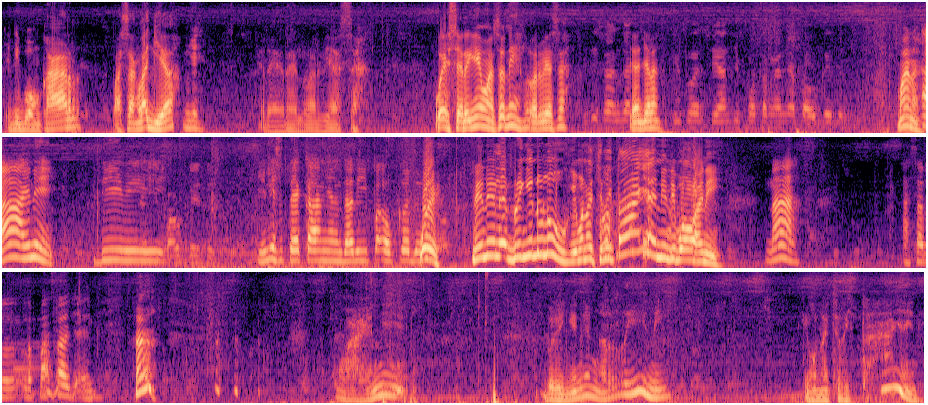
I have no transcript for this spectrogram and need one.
Jadi bongkar, pasang lagi ya. Nggih. Keren-keren luar biasa. Weh, sharingnya masuk nih luar biasa. Jalan-jalan. Si anti potongannya Pak Uge itu. Mana? Ah ini di ini setekan yang dari Pak Oke. Weh, nih nih lihat beringin dulu. Gimana ceritanya ini di bawah nih? Nah, asal lepas aja ini. Hah? Wah ini beringinnya ngeri nih. Gimana ceritanya ini?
